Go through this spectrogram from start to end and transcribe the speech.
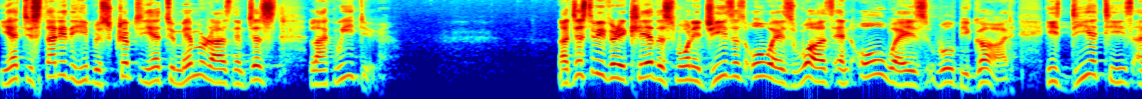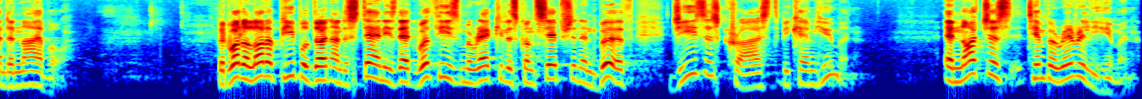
He had to study the Hebrew scriptures, he had to memorize them just like we do. Now, just to be very clear this morning, Jesus always was and always will be God. His deity is undeniable. But what a lot of people don't understand is that with his miraculous conception and birth, Jesus Christ became human. And not just temporarily human,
